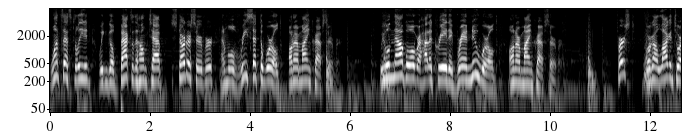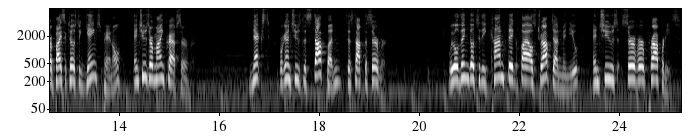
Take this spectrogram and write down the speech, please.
Once that's deleted, we can go back to the Home tab, start our server, and we'll reset the world on our Minecraft server. We will now go over how to create a brand new world on our Minecraft server. First, we're going to log into our Bisect Hosting Games panel and choose our Minecraft server. Next, we're going to choose the Stop button to stop the server. We will then go to the Config Files drop-down menu and choose Server Properties.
